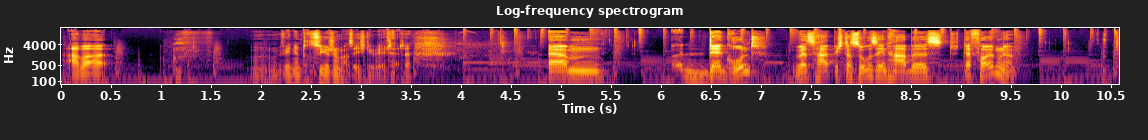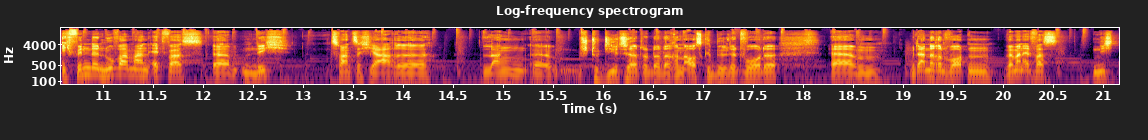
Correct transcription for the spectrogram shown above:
aber hm, wen interessiert schon, was ich gewählt hätte. Ähm, der Grund, weshalb ich das so gesehen habe, ist der folgende. Ich finde, nur weil man etwas ähm, nicht 20 Jahre lang äh, studiert hat oder darin ausgebildet wurde, ähm, mit anderen Worten, wenn man etwas nicht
